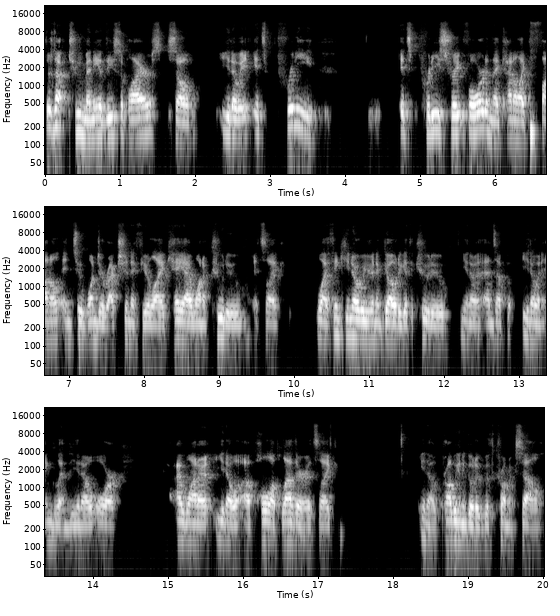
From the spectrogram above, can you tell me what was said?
there's not too many of these suppliers, so you know, it, it's pretty it's pretty straightforward and they kind of like funnel into one direction. If you're like, hey, I want a kudu, it's like, well, I think you know where you're going to go to get the kudu. You know, it ends up, you know, in England, you know, or I want to, you know, a pull up leather. It's like, you know, probably going to go to with Chromexcel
